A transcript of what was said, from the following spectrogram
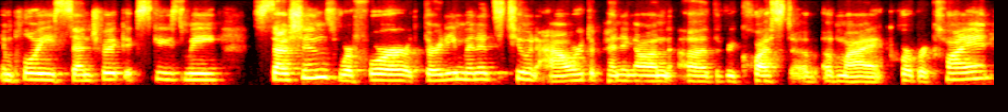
employee centric excuse me sessions where for 30 minutes to an hour depending on uh, the request of, of my corporate client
